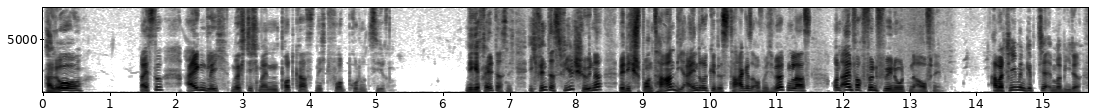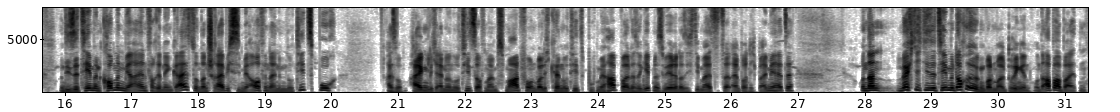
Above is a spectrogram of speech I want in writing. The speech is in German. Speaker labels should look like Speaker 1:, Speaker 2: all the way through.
Speaker 1: Hallo? Weißt du, eigentlich möchte ich meinen Podcast nicht vorproduzieren. Mir gefällt das nicht. Ich finde das viel schöner, wenn ich spontan die Eindrücke des Tages auf mich wirken lasse und einfach fünf Minuten aufnehme. Aber Themen gibt es ja immer wieder. Und diese Themen kommen mir einfach in den Geist und dann schreibe ich sie mir auf in einem Notizbuch. Also eigentlich eine Notiz auf meinem Smartphone, weil ich kein Notizbuch mehr habe, weil das Ergebnis wäre, dass ich die meiste Zeit einfach nicht bei mir hätte. Und dann möchte ich diese Themen doch irgendwann mal bringen und abarbeiten.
